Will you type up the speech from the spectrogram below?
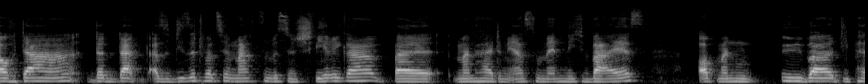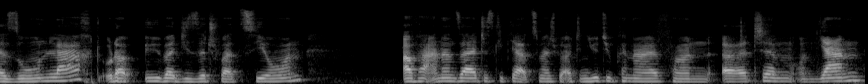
auch da, da, da also die Situation macht es ein bisschen schwieriger, weil man halt im ersten Moment nicht weiß, ob man nun über die Person lacht oder über die Situation. Auf der anderen Seite, es gibt ja zum Beispiel auch den YouTube-Kanal von äh, Tim und Jan,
